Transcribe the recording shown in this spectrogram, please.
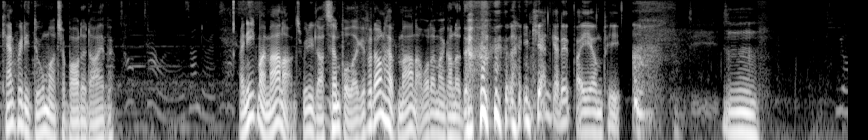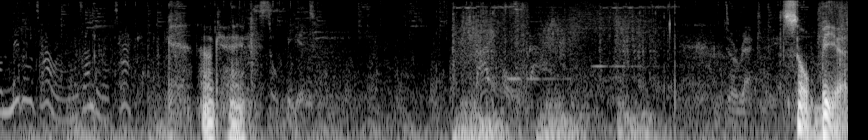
Can't really do much about it either. I need my mana. It's really that simple. Like, if I don't have mana, what am I gonna do? you can't get hit by EMP. Hmm. Okay. So be it.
